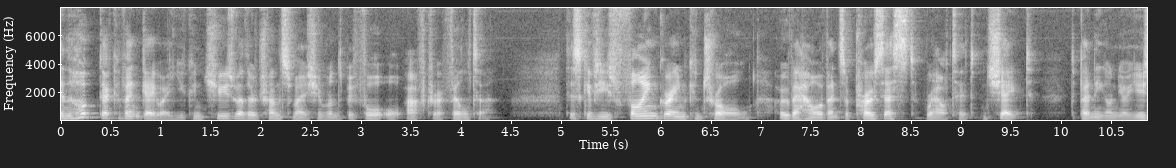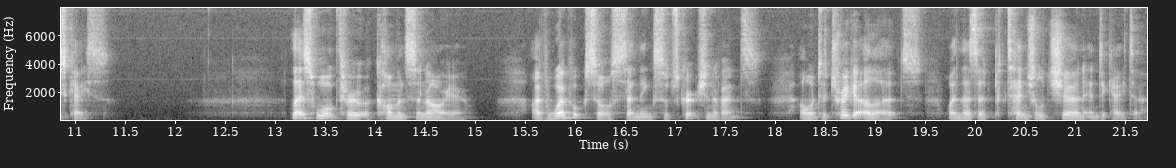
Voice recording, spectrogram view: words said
In the Hookdeck Event Gateway, you can choose whether a transformation runs before or after a filter. This gives you fine-grained control over how events are processed, routed, and shaped, depending on your use case. Let's walk through a common scenario. I have a webhook source sending subscription events. I want to trigger alerts when there's a potential churn indicator,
